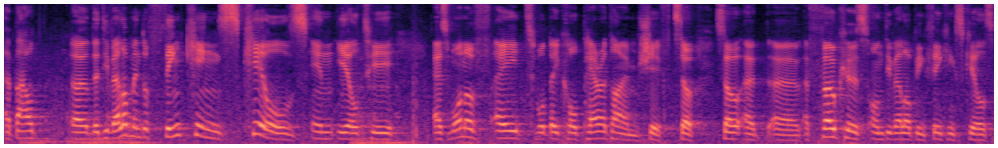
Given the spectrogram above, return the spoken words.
about uh, the development of thinking skills in ELT as one of eight what they call paradigm shifts. So, so a, a, a focus on developing thinking skills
